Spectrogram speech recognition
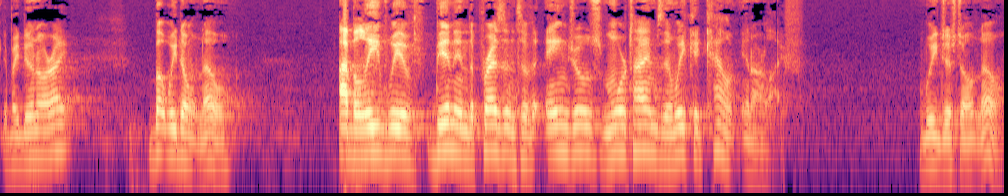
Everybody doing all right? But we don't know. I believe we have been in the presence of angels more times than we could count in our life. We just don't know.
